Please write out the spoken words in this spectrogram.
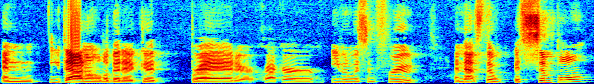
and eat that on a little bit of good bread or cracker, even with some fruit. And that's the. It's simple.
